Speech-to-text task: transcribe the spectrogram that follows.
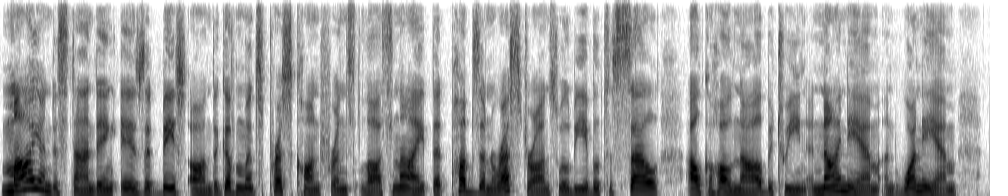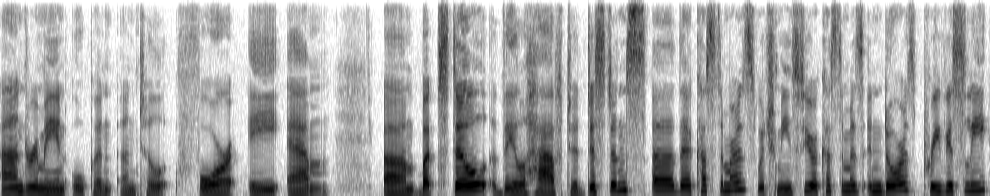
My understanding is that based on the government's press conference last night, that pubs and restaurants will be able to sell alcohol now between 9 a.m. and 1 a.m. and remain open until 4 a.m. Um, but still, they'll have to distance uh, their customers, which means fewer customers indoors. Previously,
